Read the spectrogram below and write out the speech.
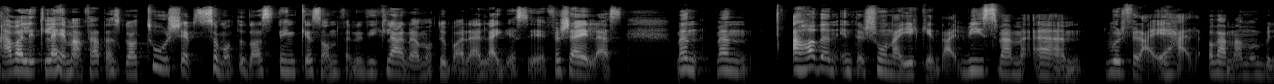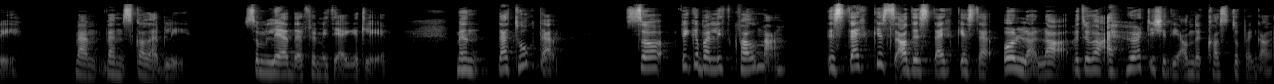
jeg var litt lei meg for at jeg skulle ha to skift, så måtte da stinke sånn, for de klærne måtte jo bare legges i, forsegles. Men, men jeg hadde en intensjon jeg gikk inn der. Vis hvem um, hvorfor jeg er her, og hvem jeg må bli. Hvem, hvem skal jeg bli som leder for mitt eget liv? Men da jeg tok den, så fikk jeg bare litt kvalme. Det sterkeste av det sterkeste, oh la la. Vet du hva, jeg hørte ikke de andre kaste opp engang.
